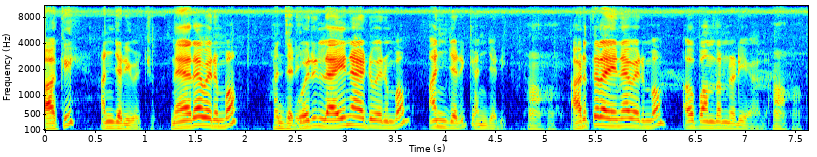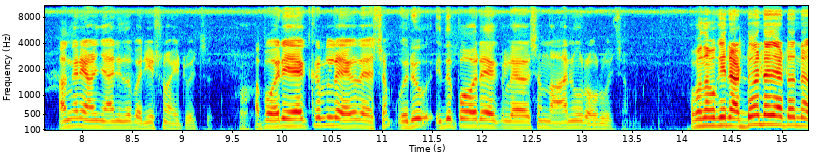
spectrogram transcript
ബാക്കി അഞ്ചടി വെച്ചു. നേരെ വരുമ്പം അഞ്ചടി. ഒരു ലൈനായിട്ട് വരുമ്പം അഞ്ചടിക്ക് അഞ്ചടി. അടുത്ത ലൈനെ വരുമ്പം അത് പന്ത്രണ്ട് അടി അകലം ആ ആ അങ്ങനെയാണ് ഞാനിത് പരീക്ഷണമായിട്ട് വെച്ചത്. അപ്പോൾ ഒരു ഏക്കറിൽ ഏകദേശം ഒരു ഇതിപ്പോൾ ഒരു ഏക്കറിൽ ഏകദേശം നാനൂറ് റവർ വെച്ചാൽ അപ്പോൾ നമുക്ക് ഇതിന്റെ അഡ്വാന്റേജ് ആയിട്ട് തന്നെ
